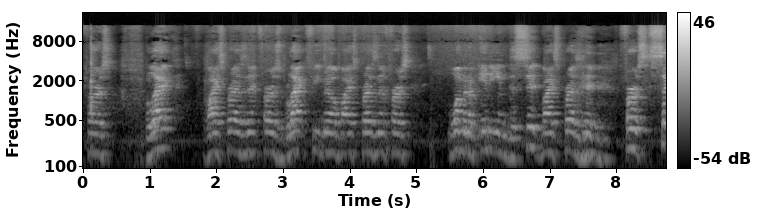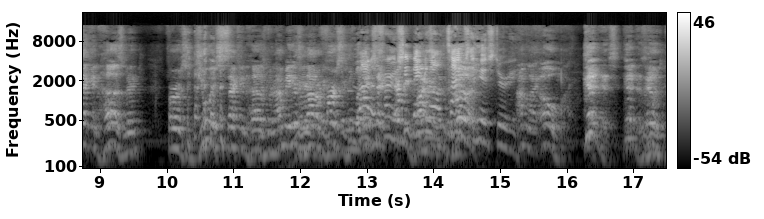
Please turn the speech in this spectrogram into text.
first black vice president, first black female vice president, first woman of Indian descent vice president, first second husband, first Jewish second husband. I mean, there's a lot of firsts. A but lot they of check first. She thinking everybody all types of history. I'm like, oh my goodness, goodness. Was-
